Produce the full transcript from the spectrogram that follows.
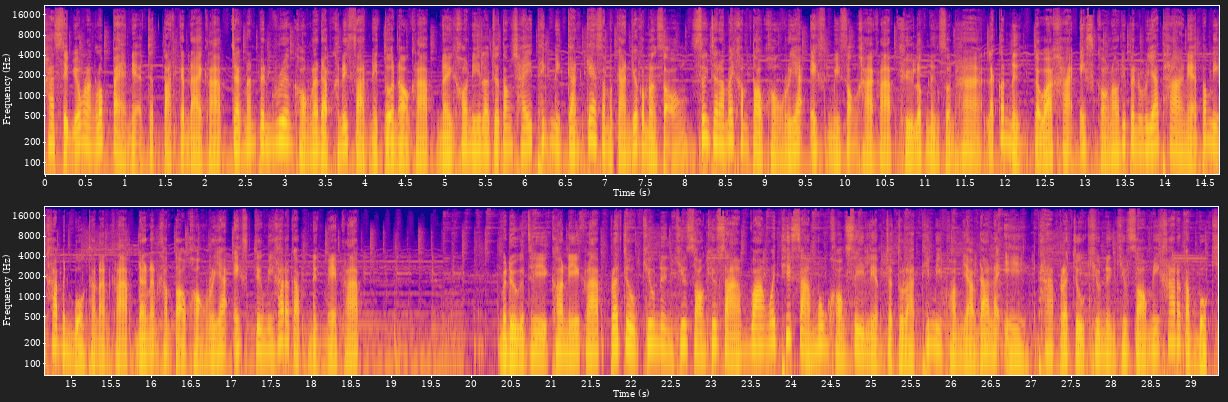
ค่า 10 ยกกำลังลบ8เนี่ยจะตัดกันได้ครับ จากนั้นเป็นเรื่องของระดับคณิตศาสตร์ในตัวน้องครับ ในข้อนี้เราจะต้องใช้เทคนิคการแก้สมการยกกำลัง 2 ซึ่งจะทำให้คำตอบของระยะ x มี 2 ค่าครับ คือลบ1ส่วน5และก็ 1 แต่ว่าค่า x ของเราที่เป็นระยะทางเนี่ยต้องมีค่าเป็นบวกเท่านั้นครับ ดังนั้นคำตอบของระยะ x จึงมีค่าเท่ากับ 1 เมตรครับ มาดูกันที่ข้อนี้ครับ ประจุ Q1 Q2 Q3 วางไว้ที่ 3 มุมของสี่เหลี่ยมจัตุรัสที่มีความยาวด้านละ A ถ้าประจุ Q1 Q2 มีค่าเท่ากับบวก Q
